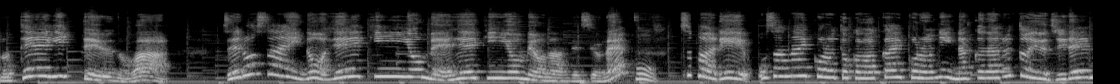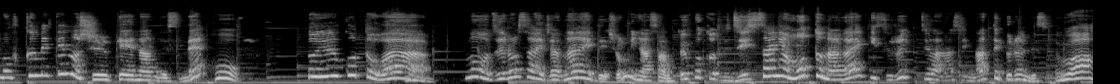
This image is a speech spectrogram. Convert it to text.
の定義っていうのは0歳の平均余命平均余命なんですよね。つまり幼い頃とか若い頃に亡くなるという事例も含めての集計なんですね。ほということは、もう0歳じゃないでしょ皆さん。ということで実際にはもっと長生きするっていう話になってくるんですよ。うわ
